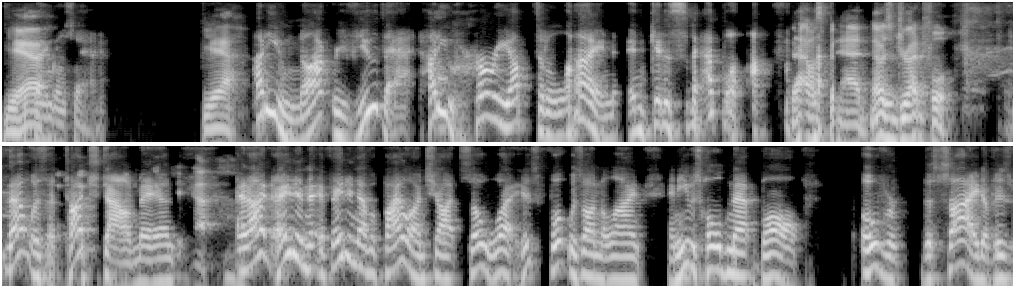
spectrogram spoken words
Yeah, Bengals had. Yeah. How do you not review that? How do you hurry up to the line and get a snap off? That was bad. That was dreadful. That was a touchdown, man. Yeah. And I they didn't if they didn't have a pylon shot, so what? His foot was on the line and he was holding that ball over the side of his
